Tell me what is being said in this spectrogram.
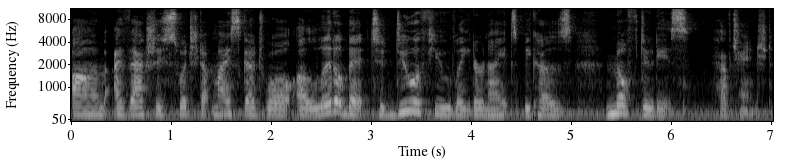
Um, I've actually switched up my schedule a little bit to do a few later nights because MILF duties have changed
